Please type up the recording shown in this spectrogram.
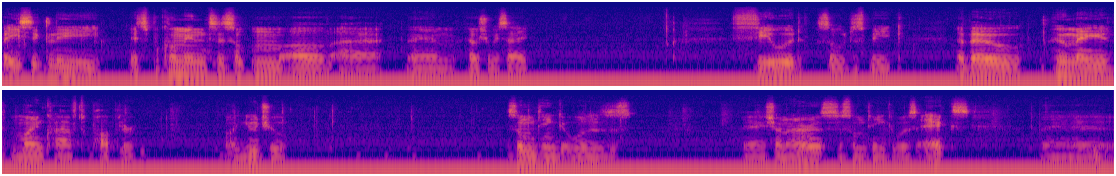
basically, it's become to something of a um, how should we say feud, so to speak, about who made Minecraft popular on YouTube. Some think it was uh, Sean some think it was X. Uh,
